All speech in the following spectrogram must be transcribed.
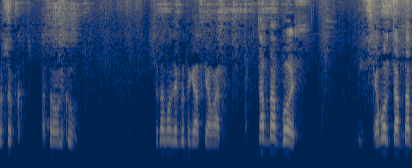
দর্শক, আসসালামু আলাইকুম। সীতামগঞ্জ এগ্রো থেকে আজকে আমার চার দাঁত বয়স। কেবল চার দাঁত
